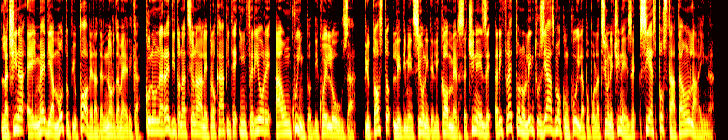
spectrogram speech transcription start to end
La Cina è in media molto più povera del Nord America, con un reddito nazionale pro capite inferiore a un quinto di quello USA. Piuttosto, le dimensioni dell'e-commerce cinese riflettono l'entusiasmo con cui la popolazione cinese si è spostata online.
